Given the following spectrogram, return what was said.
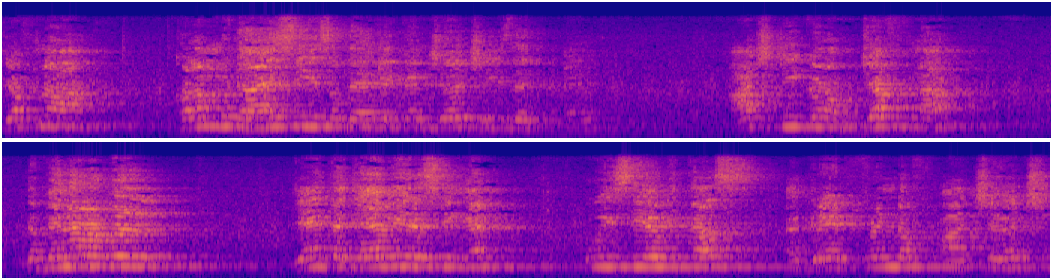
Jaffna Colombo Diocese of the Anglican Church. He is the Archdeacon of Jaffna, the Venerable Jayanta Singhan, who is here with us, a great friend of our church.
